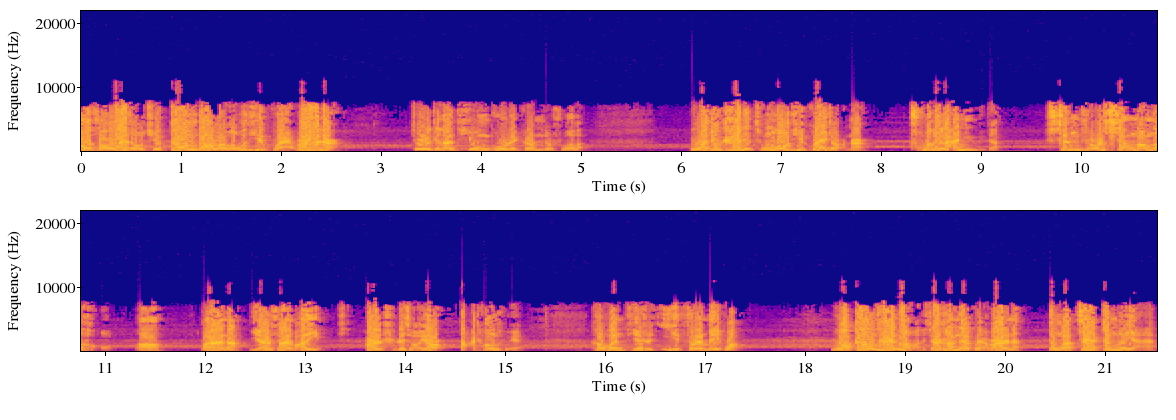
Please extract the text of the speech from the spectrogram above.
伙走来走去，刚到了楼梯拐弯那儿，就是给咱提问故事这哥们就说了，我就看见从楼梯拐角那儿出来俩女的，身条相当的好啊，当然呢也是三十八 D，二尺的小腰，大长腿，可问题是一丝儿没挂。我刚才脑袋前他们在拐弯呢，等我再睁个眼，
